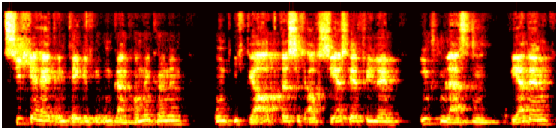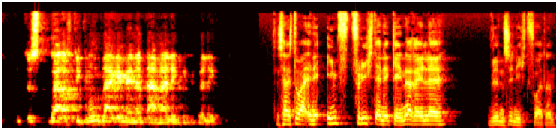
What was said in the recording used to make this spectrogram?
Sicherheit im täglichen Umgang kommen können. Und ich glaube, dass sich auch sehr, sehr viele impfen lassen werden. Und das war auch die Grundlage meiner damaligen Überlegungen. Das heißt aber, eine Impfpflicht, eine generelle, würden Sie nicht fordern?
